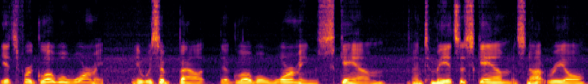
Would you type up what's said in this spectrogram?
it's for global warming. It was about the global warming scam and to me, it's a scam, it's not real.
